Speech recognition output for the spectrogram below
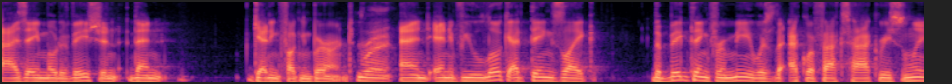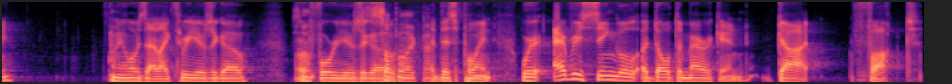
as a motivation than getting fucking burned. Right. And and if you look at things like the big thing for me was the Equifax hack recently. I mean, what was that like three years ago or four years ago? something like that. At this point, where every single adult American got fucked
